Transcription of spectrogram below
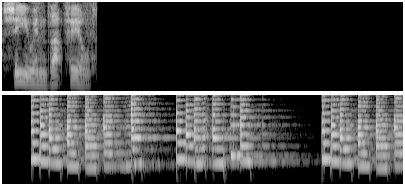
See you in that field. Thank you.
